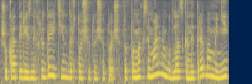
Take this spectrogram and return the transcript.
шукати різних людей, тіндер, тощо, тощо, тощо. Тобто, максимально, будь ласка, не треба мені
